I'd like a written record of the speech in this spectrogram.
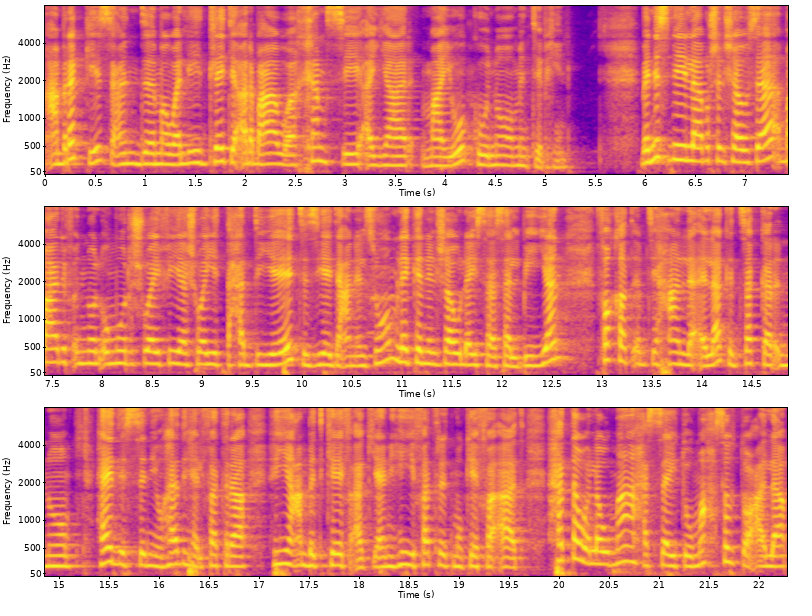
عم بركز عند مواليد 3 4 و5 أيام. شهر مايو كونوا منتبهين. بالنسبة لبرج الجوزاء بعرف إنه الأمور شوي فيها شوية تحديات زيادة عن اللزوم لكن الجو ليس سلبيا. فقط امتحان لإلك تذكر إنه هذه السنة وهذه الفترة هي عم بتكافئك يعني هي فترة مكافآت. حتى ولو ما حسيتوا ما حصلتوا على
